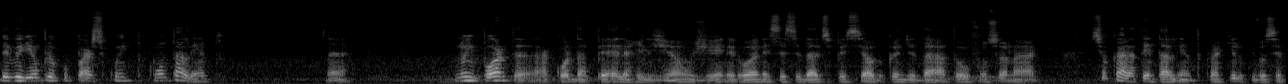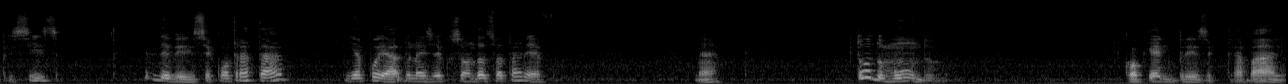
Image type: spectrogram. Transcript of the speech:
deveriam preocupar-se com, com o talento. Né? Não importa a cor da pele, a religião, o gênero ou a necessidade especial do candidato ou funcionário. Se o cara tem talento para aquilo que você precisa, ele deveria ser contratado e apoiado na execução da sua tarefa. Né? Todo mundo, qualquer empresa que trabalhe,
